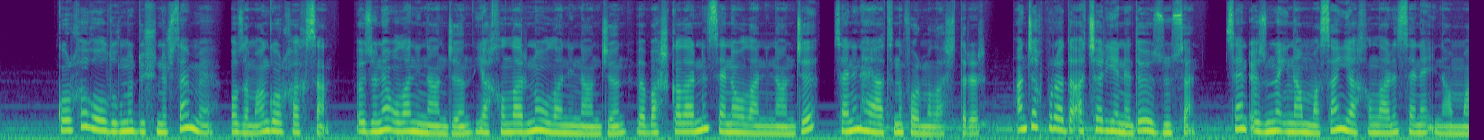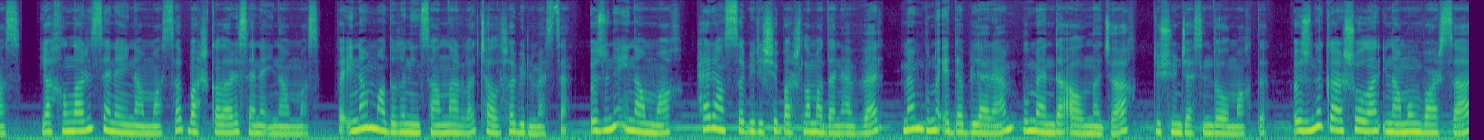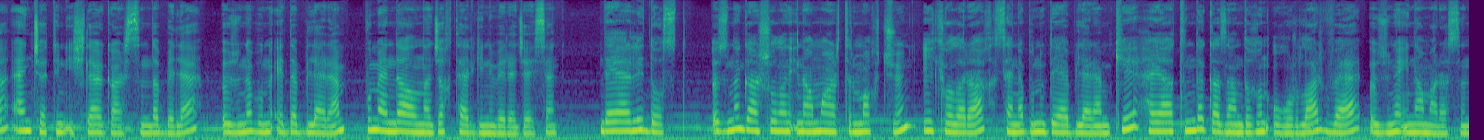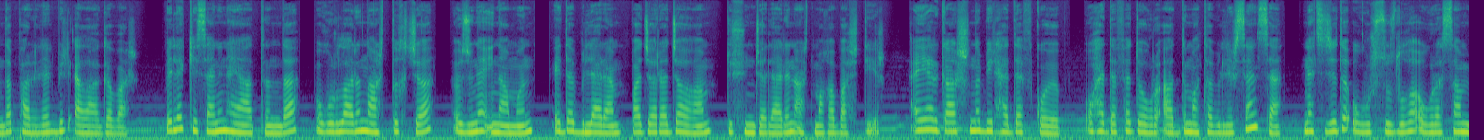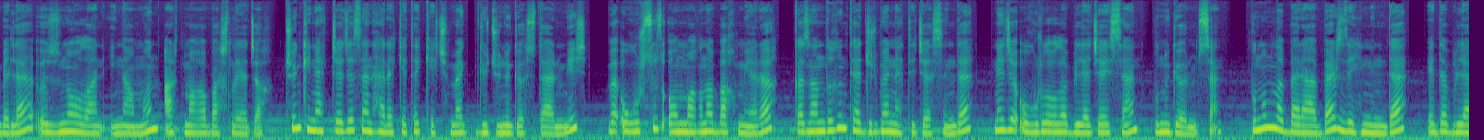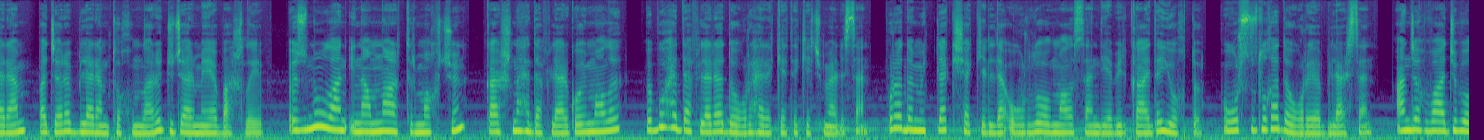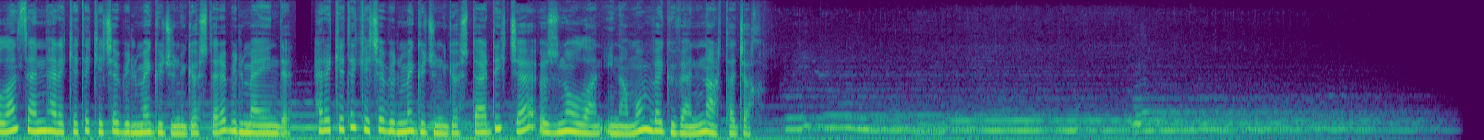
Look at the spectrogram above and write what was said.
Qorxaq olduğunu düşünürsənmi? O zaman qorxaqsan. Özünə olan inancın, yaxınlarına olan inancın və başqalarının sənə olan inancı sənin həyatını formalaşdırır. Ancaq burada açar yenə də özünsən. Sən özünə inanmasan, yaxınların sənə inanmaz. Yaxınların sənə inanmazsa, başqaları sənə inanmaz və inanmadığın insanlarla çalışa bilməzsən. Özünə inanmaq, hər hansısa bir işi başlamadan əvvəl mən bunu edə bilərəm, bu məndə alınacaq düşüncəsində olmaqdır. Özünə qarşı olan inamın varsa, ən çətin işlər qarşısında belə özünə bunu edə bilərəm, bu məndə alınacaq təlqini verəcəksən. Dəyərli dost, Özünə qarşı olan inamı artırmaq üçün ilk olaraq sənə bunu deyə bilərəm ki, həyatında qazandığın uğurlar və özünə inam arasında paralel bir əlaqə var. Belə ki, sənin həyatında uğurların artdıkca özünə inamın, edə bilərəm, bacaracağam düşüncələrin artmağa başlayır. Əgər qarşına bir hədəf qoyub o hədəfə doğru addım ata bilirsənsə, nəticədə uğursuzluğa uğrasan belə özünə olan inamın artmağa başlayacaq. Çünki nəticəcə sən hərəkətə keçmək gücünü göstərmiş və uğursuz olmağına baxmayaraq qazandığın təcrübə nəticəsində necə uğurlu ola biləcəksən, bunu görmüsən. Bununla bərabər zehnində edə bilərəm, bacara bilərəm toxumları cücərməyə başlayıb. Özünə olan inamını artırmaq üçün qarşına hədəflər qoymalı və bu hədəflərə doğru hərəkətə keçməlisən. Burada mütləq şəkildə uğurlu olmalısan deyə bir qayda yoxdur. Uğursuzluğa da uğraya bilərsən. Ancaq vacib olan sənin hərəkətə keçə bilmə gücünü göstərə bilməyindir. Hərəkətə keçə bilmə gücünü göstərdikcə özünə olan inamın və güvənin artacaq.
